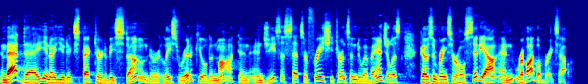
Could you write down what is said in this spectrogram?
In that day, you know, you'd expect her to be stoned or at least ridiculed and mocked. And, and Jesus sets her free. She turns into an evangelist, goes and brings her whole city out, and revival breaks out.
